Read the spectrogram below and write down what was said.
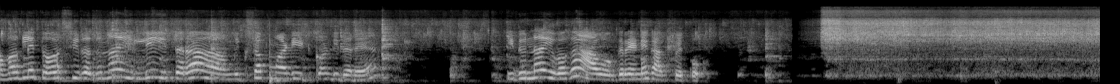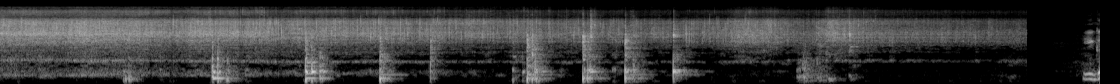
ಆವಾಗಲೇ ತೋರಿಸಿರೋದನ್ನ ಇಲ್ಲಿ ಈ ಥರ ಮಿಕ್ಸಪ್ ಮಾಡಿ ಇಟ್ಕೊಂಡಿದ್ದಾರೆ. ಇದನ್ನು ಇವಾಗ ಆ ಒಗ್ಗರಣೆಗೆ ಹಾಕಬೇಕು. ಈಗ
